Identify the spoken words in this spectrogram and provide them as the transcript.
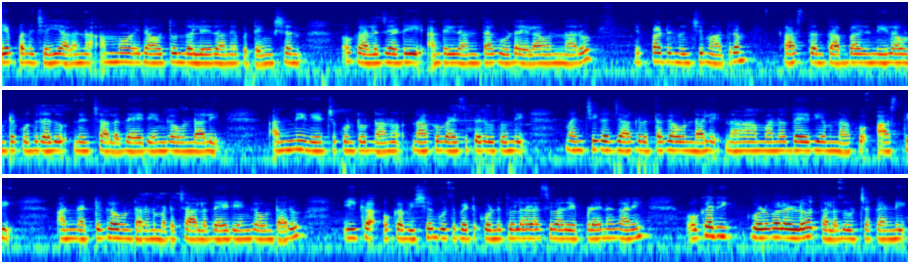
ఏ పని చేయాలన్నా అమ్మో ఇది అవుతుందో లేదో అనే ఒక టెన్షన్ ఒక అలజడి అంటే ఇదంతా కూడా ఎలా ఉన్నారు? ఇప్పటి నుంచి మాత్రం కాస్తంత అబ్బాయి నీలా ఉంటే కుదరదు. నేను చాలా ధైర్యంగా ఉండాలి. అన్నీ నేర్చుకుంటున్నాను. నాకు వయసు పెరుగుతుంది. మంచిగా జాగ్రత్తగా ఉండాలి. నా మనోధైర్యం నాకు ఆస్తి అన్నట్టుగా ఉంటారనమాట చాలా ధైర్యంగా ఉంటారు. ఇక ఒక విషయం గుర్తుపెట్టుకోండి. తులారాశి వారు ఎప్పుడైనా కానీ ఒకరి గొడవలలో తలదూర్చకండి.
